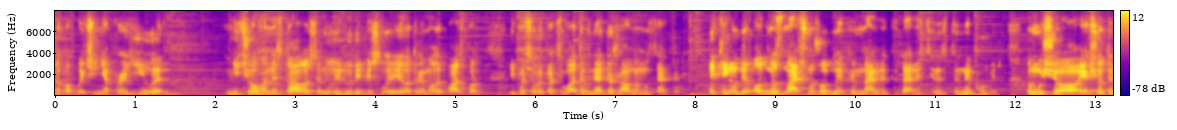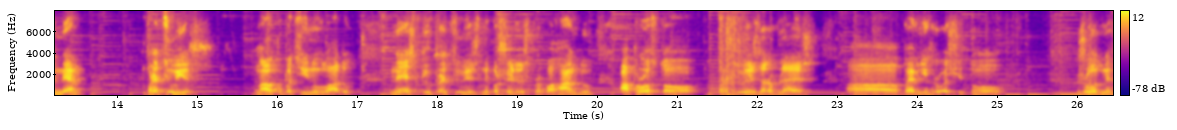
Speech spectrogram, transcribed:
накопичення проїли, нічого не сталося. Ну і люди пішли, отримали паспорт і почали працювати в недержавному секторі. Такі люди однозначно жодної кримінальної відповідальності нести не будуть, тому що якщо ти не працюєш на окупаційну владу, не співпрацюєш, не поширюєш пропаганду, а просто працюєш, заробляєш певні гроші, то жодних,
